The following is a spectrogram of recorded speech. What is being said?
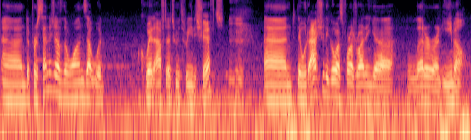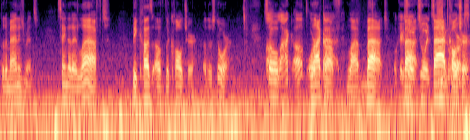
and the percentage of the ones that would quit after two three shifts, Mm-hmm. and they would actually go as far as writing a letter or an email to the management saying that I left because of the culture of the store. So lack of or lack bad? of la- bad. Okay, so- bad, so it's bad even culture. worse.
